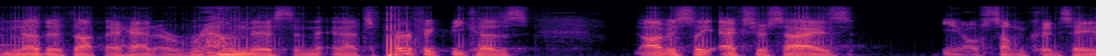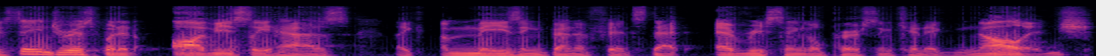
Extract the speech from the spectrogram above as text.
another thought I had around this, and, and that's perfect because obviously exercise, you know, some could say it's dangerous, but it obviously has like amazing benefits that every single person can acknowledge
